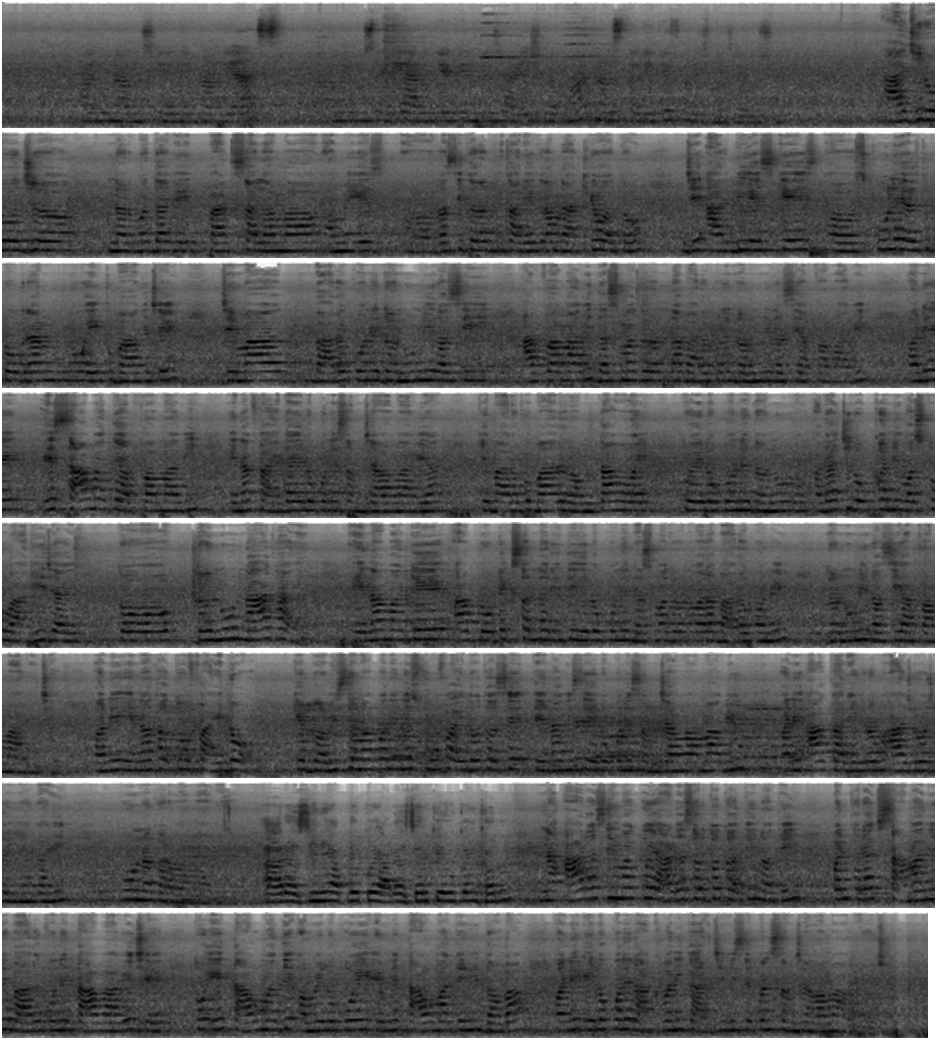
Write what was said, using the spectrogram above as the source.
મારું નામ છે નેહા વ્યાસ. હું શહેરી આરોગ્ય કેન્દ્ર જાડેશ્વરમાં નર્સ તરીકે ફરજ બજાવું છું. આજ રોજ નર્મદા વેદ પાઠશાલામાં અમે રસીકરણ કાર્યક્રમ રાખ્યો હતો જે આરબીએસકે સ્કૂલ હેલ્થ પ્રોગ્રામનો એક ભાગ છે. જેમાં બાળકોને ધનુની રસી આપવામાં આવી, દસમા ધોરણના બાળકોને ધનુની રસી આપવામાં આવી અને એ શા માટે આપવામાં આવી? એના ફાયદા એ લોકોને સમજાવવામાં આવ્યા કે બાળકો બહાર રમતા હોય તો એ લોકોને ધનુ, કદાચ લોખંડની વસ્તુ વાગી જાય તો ધનુ ના થાય. એના માટે આ પ્રોટેક્શનના રીતે એ લોકોને દસમા ધોરણવાળા બાળકોને ધનુની રસી આપવામાં આવી છે. અને એના થતો ફાયદો કે ભવિષ્યમાં પણ એને શું ફાયદો થશે તેના વિશે એ લોકોને આ કાર્યક્રમ આજ રોજ અહીંયા આગળ પૂર્ણ કરવામાં આવ્યો. આ રસીને આપણે કોઈ આડઅસર કે એવું કંઈ ખરું? ના આ રસીમાં કોઈ આડઅસર તો થતી નથી પણ કદાચ સામાન્ય બાળકોને તાવ આવે છે તો એ તાવ માટે અમે લોકોએ એમને તાવ માટેની દવા અને એ લોકોને રાખવાની કાળજી વિશે પણ સમજાવવામાં આવ્યું છે.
